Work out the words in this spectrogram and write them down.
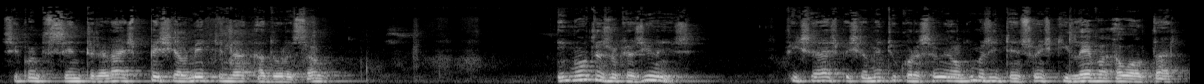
se concentrará especialmente na adoração. Em outras ocasiões, fixará especialmente o coração em algumas intenções que leva ao altar.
